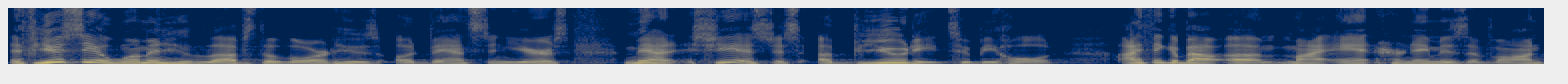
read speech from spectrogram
If you see a woman who loves the Lord, who's advanced in years, man, she is just a beauty to behold. I think about um, my aunt, her name is Yvonne.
